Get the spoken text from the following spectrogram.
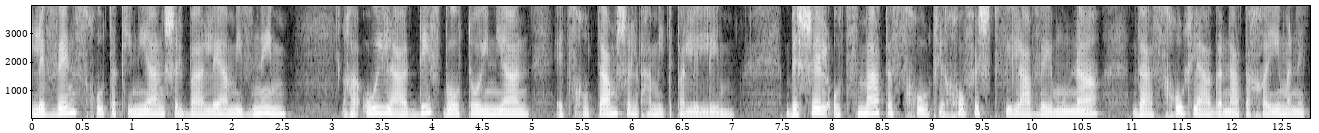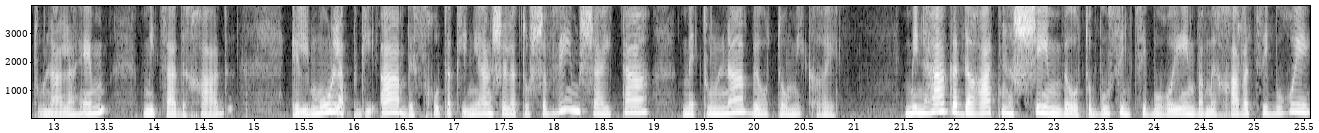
לבין זכות הקניין של בעלי המבנים, ראוי להעדיף באותו עניין את זכותם של המתפללים, בשל עוצמת הזכות לחופש תפילה ואמונה והזכות להגנת החיים הנתונה להם, מצד אחד, אל מול הפגיעה בזכות הקניין של התושבים שהייתה מתונה באותו מקרה. מנהג הדרת נשים באוטובוסים ציבוריים במרחב הציבורי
